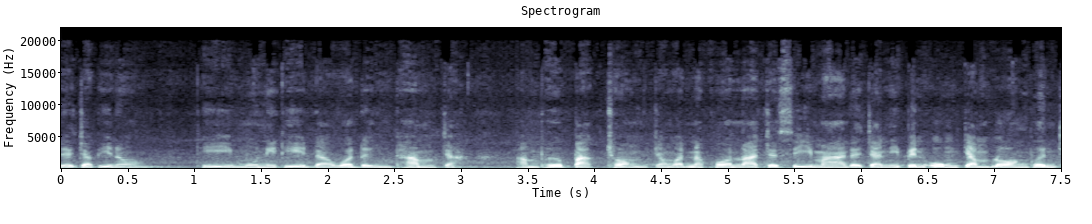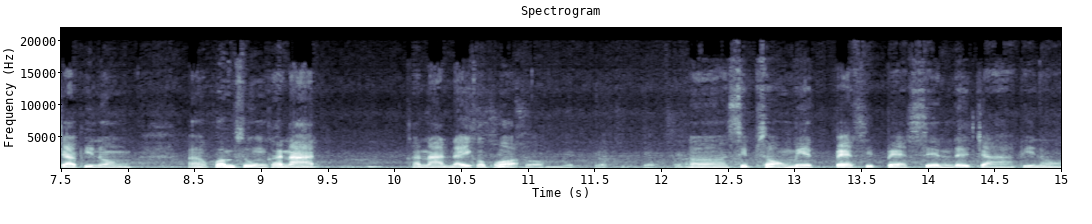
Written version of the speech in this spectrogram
เด้อจ้ะพี่น้อง ที่มูลนิธิดาวดึงส์ถ้ำจ้ะอำเภอปากช่อง จังหวัดนครราชสีมาเด้อจ้ะนี่เป็นองค์จำลองเพิ่นจ้ะพี่น้องเอ่อความสูงขนาด ขนาดไหนก็พอ สองเมตรแปดสิบแปดเซน เอ่อสิบสองเมตรแปดสิบแปดเส้นได้จ้าพี่น้อง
